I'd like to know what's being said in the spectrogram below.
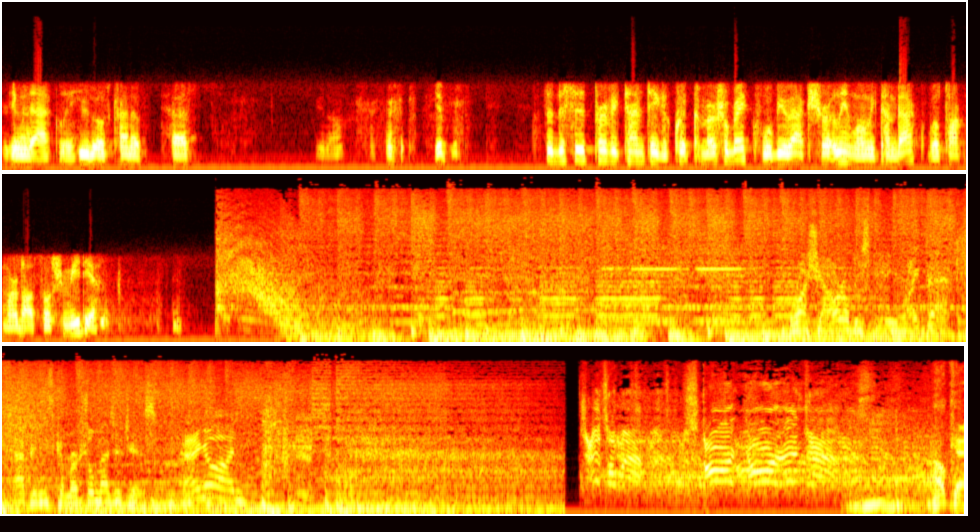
If you're gonna Exactly. Do those kind of tests, you know. Yep. So this is a perfect time to take a quick commercial break. We'll be back shortly, and when we come back, we'll talk more about social media. Rush Hour will be speeding right back after these commercial messages. Hang on. Gentlemen, start your engines. Okay,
